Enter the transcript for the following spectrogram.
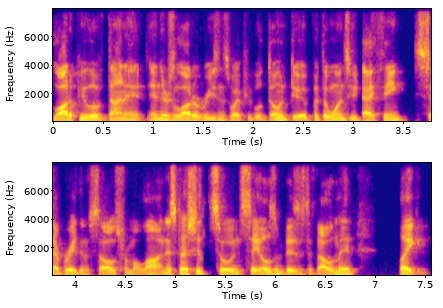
a lot of people have done it. And there's a lot of reasons why people don't do it. But the ones who I think separate themselves from a lot, and especially so in sales and business development, like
